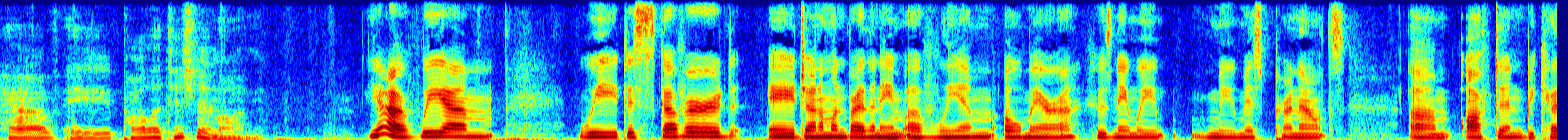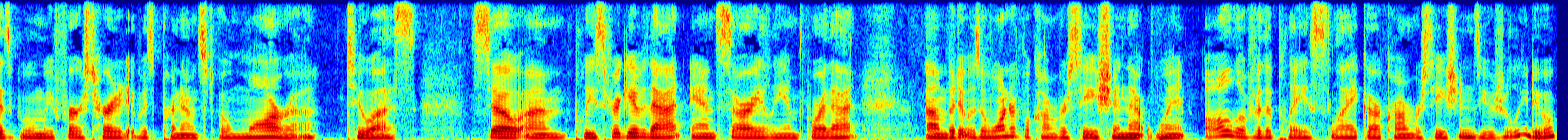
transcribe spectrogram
have a politician on. Yeah, we um we discovered a gentleman by the name of Liam O'Mara, whose name we we mispronounce um, often because when we first heard it, it was pronounced O'Mara to us. So um, please forgive that, and sorry, Liam, for that. Um, but it was a wonderful conversation that went all over the place, like our conversations usually do.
